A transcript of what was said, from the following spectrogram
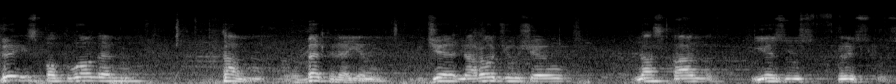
byli z pokłonem tam, w Betlejem, gdzie narodził się nasz Pan Jezus Chrystus.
